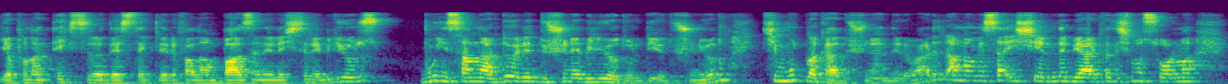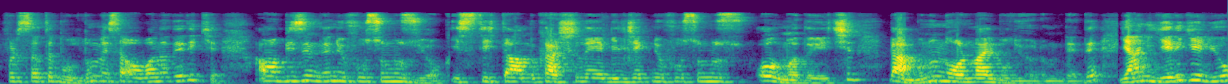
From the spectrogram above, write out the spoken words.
yapılan ekstra destekleri falan bazen eleştirebiliyoruz bu insanlar da öyle düşünebiliyordur diye düşünüyordum. Ki mutlaka düşünenleri vardır. Ama mesela iş yerinde bir arkadaşıma sorma fırsatı buldum. Mesela o bana dedi ki ama bizim de nüfusumuz yok. İstihdamı karşılayabilecek nüfusumuz olmadığı için ben bunu normal buluyorum dedi. Yani yeri geliyor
